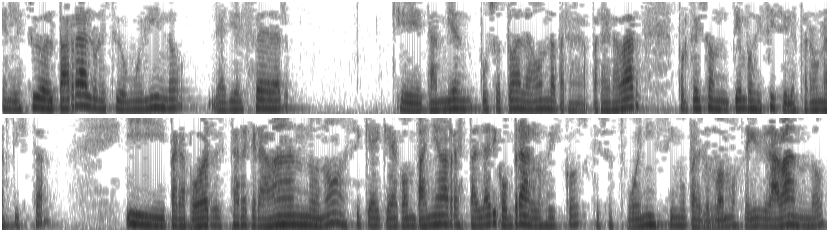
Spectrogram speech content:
en el estudio del Parral, un estudio muy lindo de Ariel Feder, que también puso toda la onda para, para grabar, porque hoy son tiempos difíciles para un artista y para poder estar grabando, ¿no? Así que hay que acompañar, respaldar y comprar los discos, que eso es buenísimo para que podamos seguir grabando.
